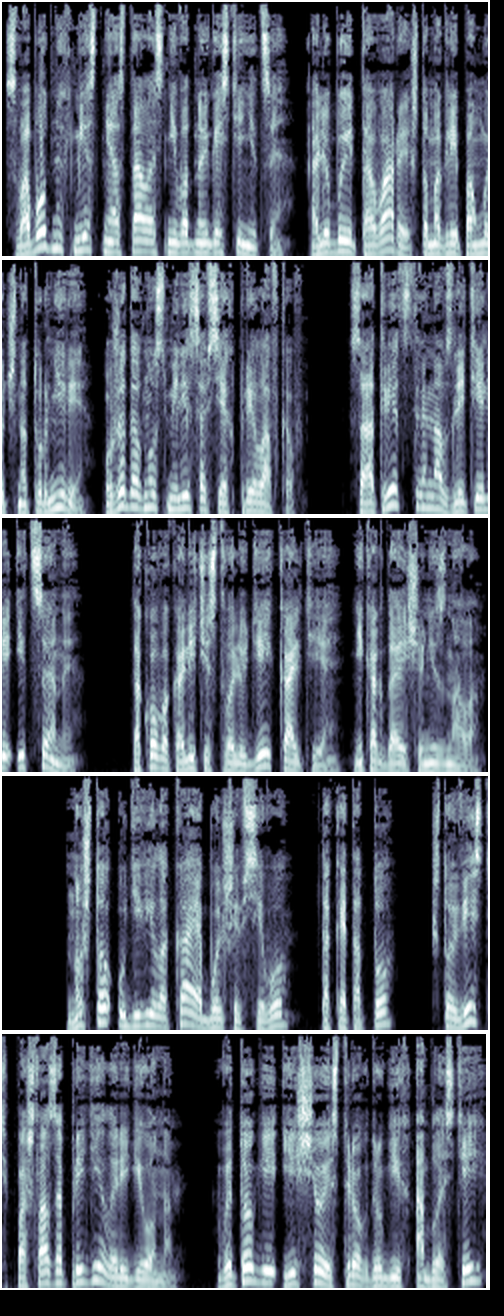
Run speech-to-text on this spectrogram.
Свободных мест не осталось ни в одной гостинице, а любые товары, что могли помочь на турнире, уже давно смели со всех прилавков. Соответственно, взлетели и цены. Такого количества людей Кальтия никогда еще не знала. Но что удивило Кая больше всего, так это то, что весть пошла за пределы региона. В итоге еще из трех других областей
